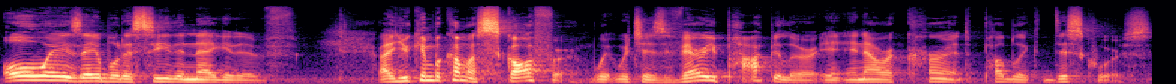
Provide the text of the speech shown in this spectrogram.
always able to see the negative Uh, you can become a scoffer, which is very popular in our current public discourse.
